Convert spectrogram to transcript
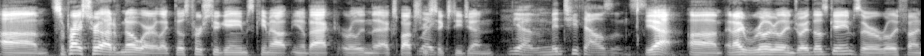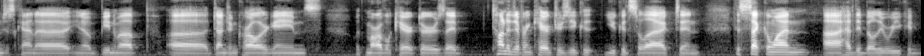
um, surprise trailer out of nowhere. Like those first two games came out, you know, back early in the Xbox 360 gen. Yeah, the mid 2000s. Yeah, um, and I really really enjoyed those games. They were really fun, just kind of you know beat 'em up uh, dungeon crawler games with Marvel characters. They had a ton of different characters you could you could select, and the second one uh, had the ability where you could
